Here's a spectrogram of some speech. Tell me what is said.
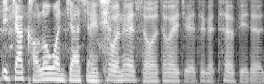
一家烤肉万家香，没错，那个时候都会觉得这个特别的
